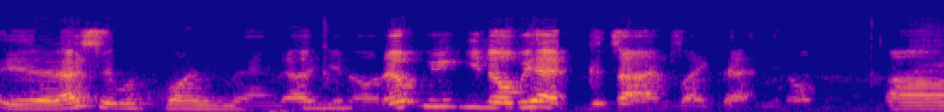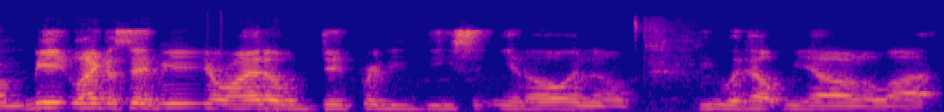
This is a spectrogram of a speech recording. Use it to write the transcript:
yeah, that shit was funny, man. That, you know, that, we, you know, we had good times like that. You know, um, me, like I said, me and Rhino did pretty decent. You know, and uh, he would help me out a lot.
